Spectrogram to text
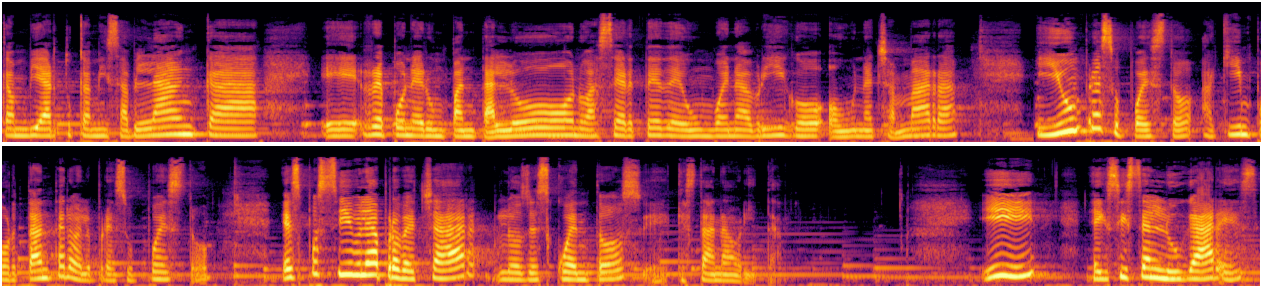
cambiar tu camisa blanca, eh, reponer un pantalón o hacerte de un buen abrigo o una chamarra, y un presupuesto, aquí importante lo del presupuesto, es posible aprovechar los descuentos eh, que están ahorita. Y existen lugares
